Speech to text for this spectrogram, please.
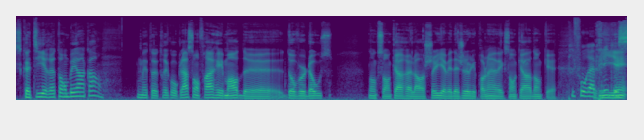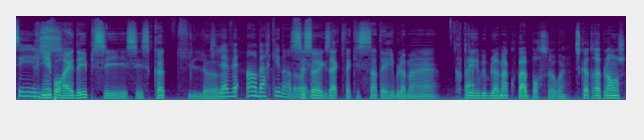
Scotty est retombé encore. Mettre un truc au clair, son frère est mort de- d'overdose. Donc, son cœur a lâché. Il avait déjà des problèmes avec son cœur. Donc, euh, Puis il faut rappeler rien, que c'est rien pour aider. Puis c'est c'est Scott qui l'a. qu'il l'avait embarqué dans drogue. C'est ça, exact. Fait qu'il se sent terriblement Coupable. terriblement coupable pour ça, ouais. Scott replonge,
